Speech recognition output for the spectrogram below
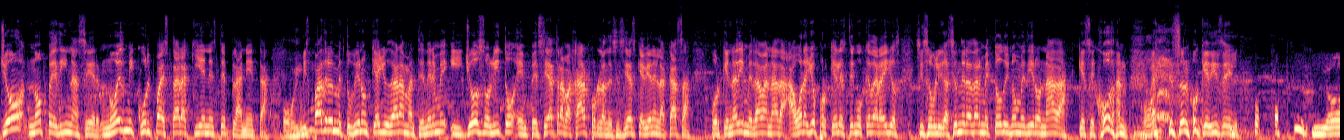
Yo no pedí nacer, no es mi culpa estar aquí en este planeta. Oye. Mis padres me tuvieron que ayudar a mantenerme y yo solito empecé a trabajar por las necesidades que habían en la casa, porque nadie me daba nada. Ahora yo, ¿por qué les tengo que dar a ellos? Si su obligación era darme todo y no me dieron nada, que se jodan. Oye. Eso es lo que dice él. No,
